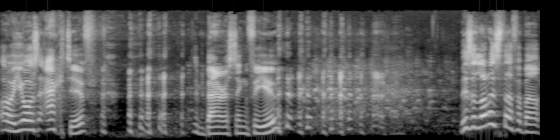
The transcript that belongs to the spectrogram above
Oh, yours active. Embarrassing for you. There's a lot of stuff about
